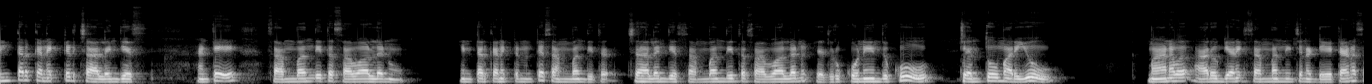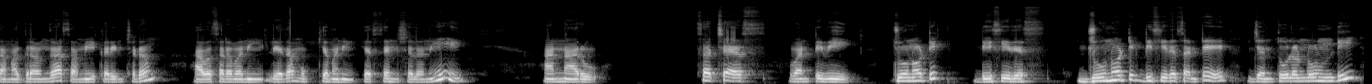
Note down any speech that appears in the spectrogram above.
ఇంటర్ కనెక్టెడ్ ఛాలెంజెస్ అంటే సంబంధిత సవాళ్ళను. ఇంటర్ కనెక్టెడ్ అంటే సంబంధిత ఛాలెంజెస్ సంబంధిత సవాళ్ళను ఎదుర్కొనేందుకు జంతు మరియు మానవ ఆరోగ్యానికి సంబంధించిన డేటాను సమగ్రంగా సమీకరించడం అవసరమని లేదా ముఖ్యమని ఎసెన్షియల్ అని అన్నారు. సచ్ యాస్ వంటివి. Zoonotic diseases. జూనోటిక్ డిసీజెస్ అంటే జంతువుల నుండి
